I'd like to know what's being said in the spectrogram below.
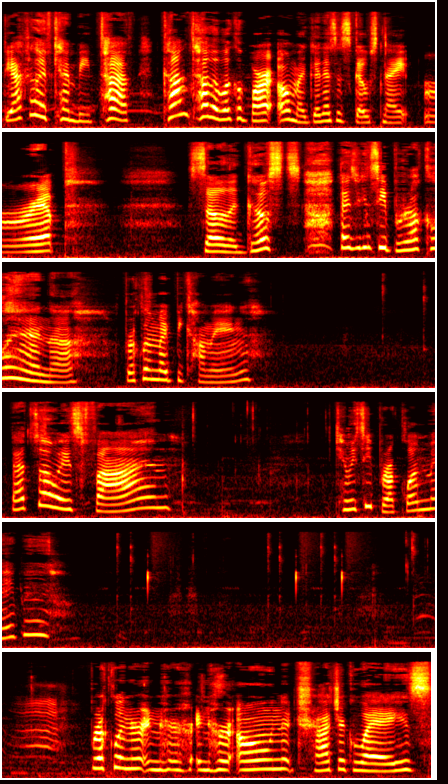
the afterlife can be tough. Come tell the local bar. Oh my goodness, it's ghost night. Rip. So the ghosts. Guys, you can see Brooklyn. Brooklyn might be coming. That's always fun. Can we see Brooklyn maybe? Brooklyn in her in her own tragic ways.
